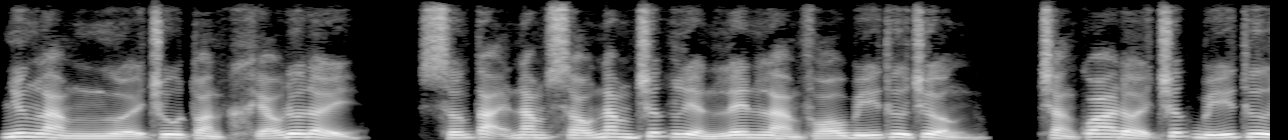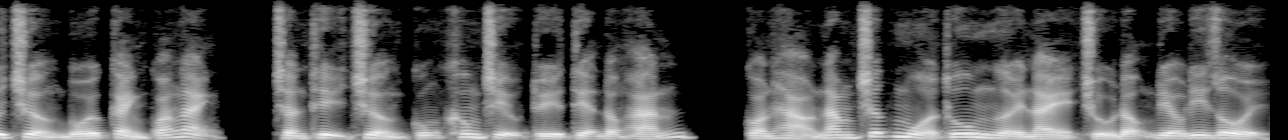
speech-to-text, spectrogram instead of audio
nhưng làm người chu toàn khéo đưa đẩy, sớm tại năm 6 năm trước liền lên làm phó bí thư trưởng, chẳng qua đời trước bí thư trưởng bối cảnh quá ngạnh, Trần thị trưởng cũng không chịu tùy tiện động hắn, còn hảo năm trước mùa thu người này chủ động điều đi rồi,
